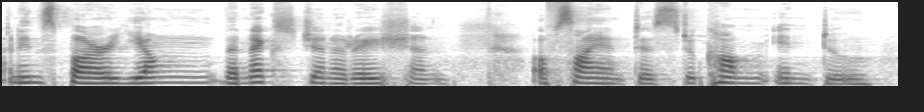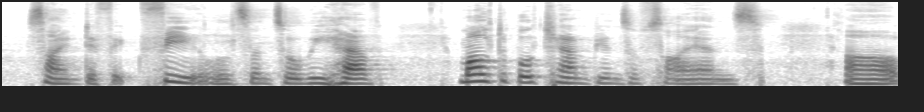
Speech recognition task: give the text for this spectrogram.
and inspire young, the next generation of scientists to come into scientific fields. And so we have multiple champions of science uh,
